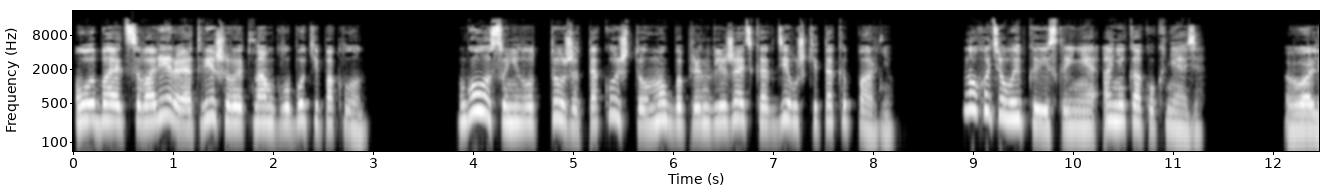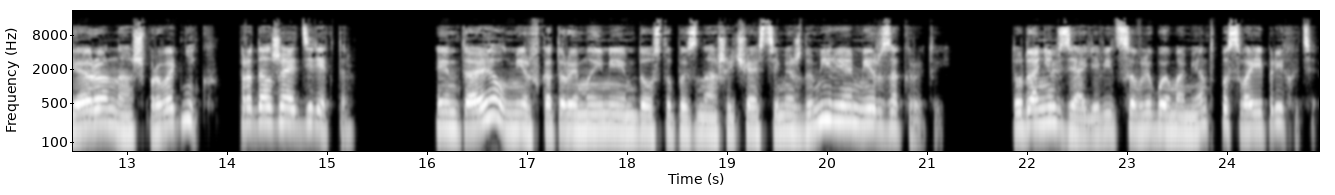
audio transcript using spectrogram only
Улыбается Валера и отвешивает нам глубокий поклон. Голос у него тоже такой, что мог бы принадлежать как девушке, так и парню. Но хоть улыбка искренняя, а не как у князя. «Валера наш проводник», — продолжает директор. «Интаэл, мир, в который мы имеем доступ из нашей части Междумирья, мир закрытый. Туда нельзя явиться в любой момент по своей прихоти,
